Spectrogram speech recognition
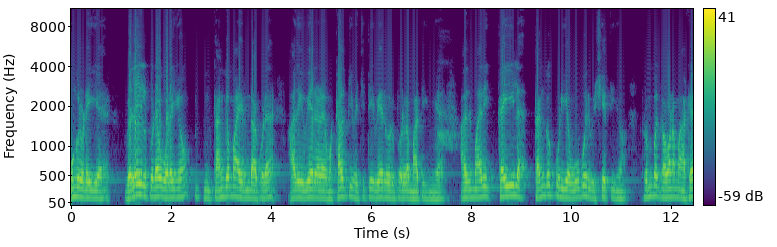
உங்களுடைய விலையில் கூட உடையும் தங்கமாக இருந்தால் கூட அது வேறு கழட்டி வச்சுட்டு வேற ஒரு பொருளை மாட்டிக்குங்க. அது மாதிரி கையில் தங்கக்கூடிய ஒவ்வொரு விஷயத்தையும் ரொம்ப கவனமாக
